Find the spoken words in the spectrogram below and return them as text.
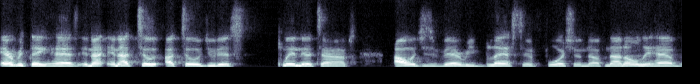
everything has, and I and I told I told you this plenty of times. I was just very blessed and fortunate enough not only have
